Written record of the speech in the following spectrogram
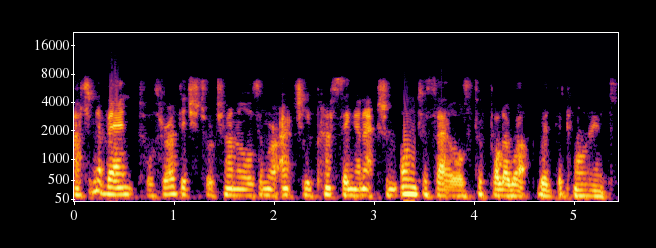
at an event or through our digital channels, and we're actually passing an action on to sales to follow up with the client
